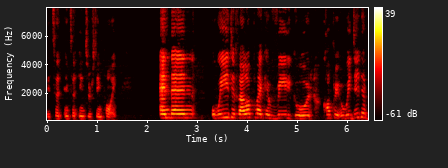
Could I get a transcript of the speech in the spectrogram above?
it's a it's an interesting point. and then we developed like a really good copy we did a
